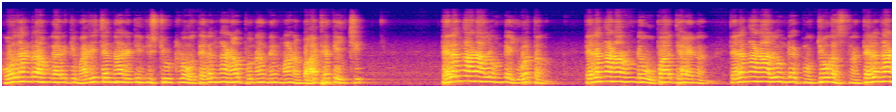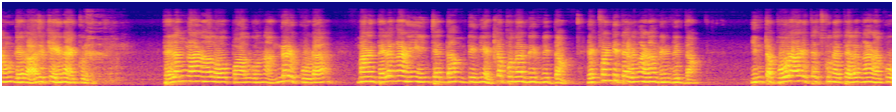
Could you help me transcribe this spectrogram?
కోదండరామ్ గారికి మర్రి చెన్నారెడ్డి ఇన్స్టిట్యూట్లో తెలంగాణ పునర్నిర్మాణ బాధ్యత ఇచ్చి తెలంగాణలో ఉండే యువతను తెలంగాణలో ఉండే ఉపాధ్యాయులను తెలంగాణలో ఉండే ఉద్యోగస్తులను తెలంగాణ ఉండే రాజకీయ నాయకులు తెలంగాణలో పాల్గొన్న అందరికి కూడా మనం తెలంగాణ ఏం చేద్దాం? దీన్ని ఎట్లా పునర్నిర్మిద్దాం? ఎటువంటి తెలంగాణ నిర్మిద్దాం? ఇంత పోరాడి తెచ్చుకున్న తెలంగాణకు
